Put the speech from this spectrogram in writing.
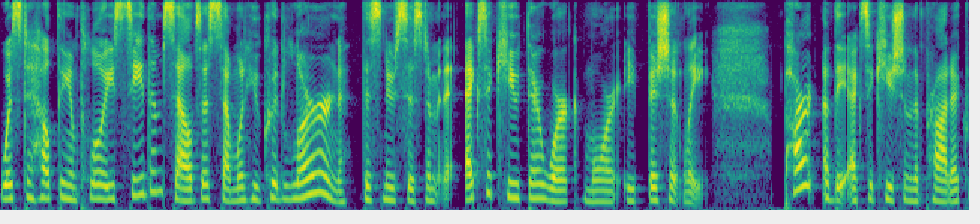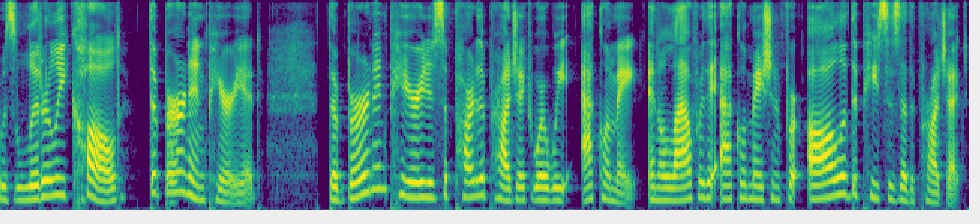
was to help the employees see themselves as someone who could learn this new system and execute their work more efficiently. Part of the execution of the product was literally called the burn in period. The burn in period is the part of the project where we acclimate and allow for the acclimation for all of the pieces of the project.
